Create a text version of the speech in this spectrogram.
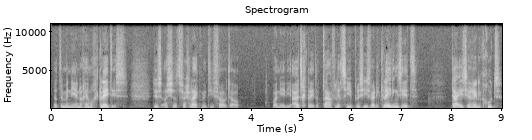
dat de meneer nog helemaal gekleed is. Dus als je dat vergelijkt met die foto, wanneer die uitgekleed op tafel ligt, zie je precies waar de kleding zit. Daar is hij redelijk goed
